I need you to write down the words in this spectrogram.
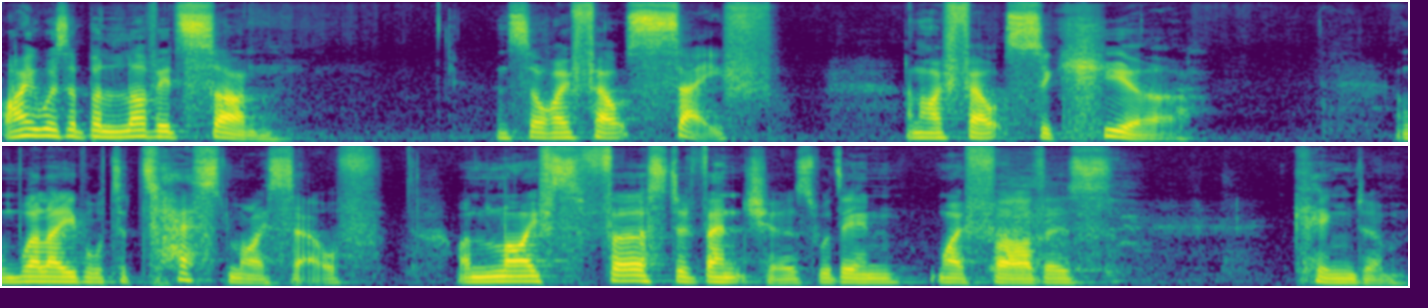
I was a beloved son, and so I felt safe and I felt secure and well able to test myself on life's first adventures within my Father's kingdom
